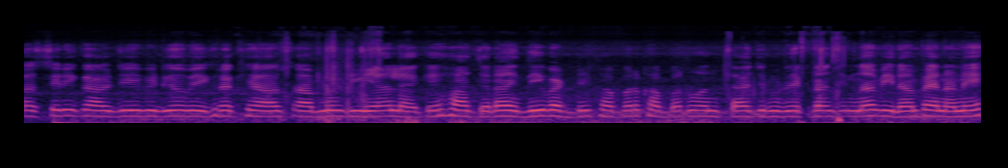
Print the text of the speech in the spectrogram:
ਸਤਿ ਸ੍ਰੀ ਅਕਾਲ ਜੀ ਵੀਡੀਓ ਵੇਖ ਰੱਖਿਆ ਆਪ ਸਭ ਨੂੰ ਜੀਆਂ ਲੈ ਕੇ ਹਾਜ਼ਰ ਹਾਂ। ਇਹਦੀ ਵੱਡੀ ਖਬਰ ਖਬਰ ਨੂੰ ਅੰਤ ਤੱਕ ਜ਼ਰੂਰ ਦੇਖਣਾ ਜਿੰਨਾ ਵੀਰਾਂ ਭੈਣਾਂ ਨੇ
